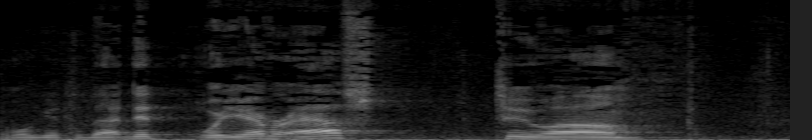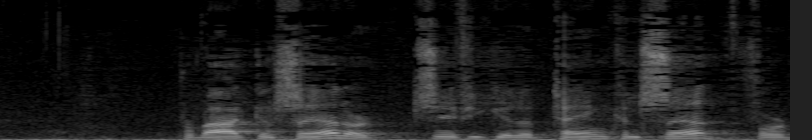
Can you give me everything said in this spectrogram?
We'll get to that. Did, were you ever asked to um, provide consent or see if you could obtain consent for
